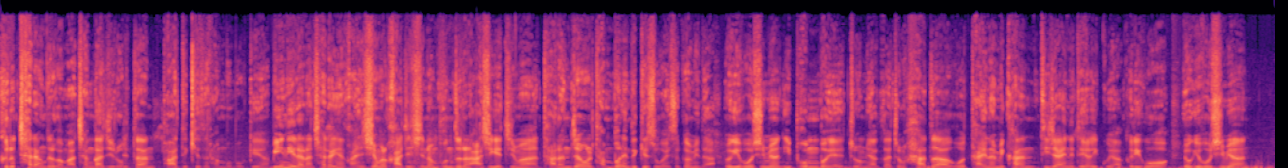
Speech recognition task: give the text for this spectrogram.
그런 차량들과 마찬가지로 일단 바디킷을 한번 볼게요. 미니라는 차량에 관심을 가지시는 분들은 아시겠지만 다른 점을 단번에 느낄 수가 있을 겁니다. 여기 보시면 이 범버에 좀 약간 좀 하드하고 다이나믹한 디자인이 되어 있고요. 그리고 여기 보시면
